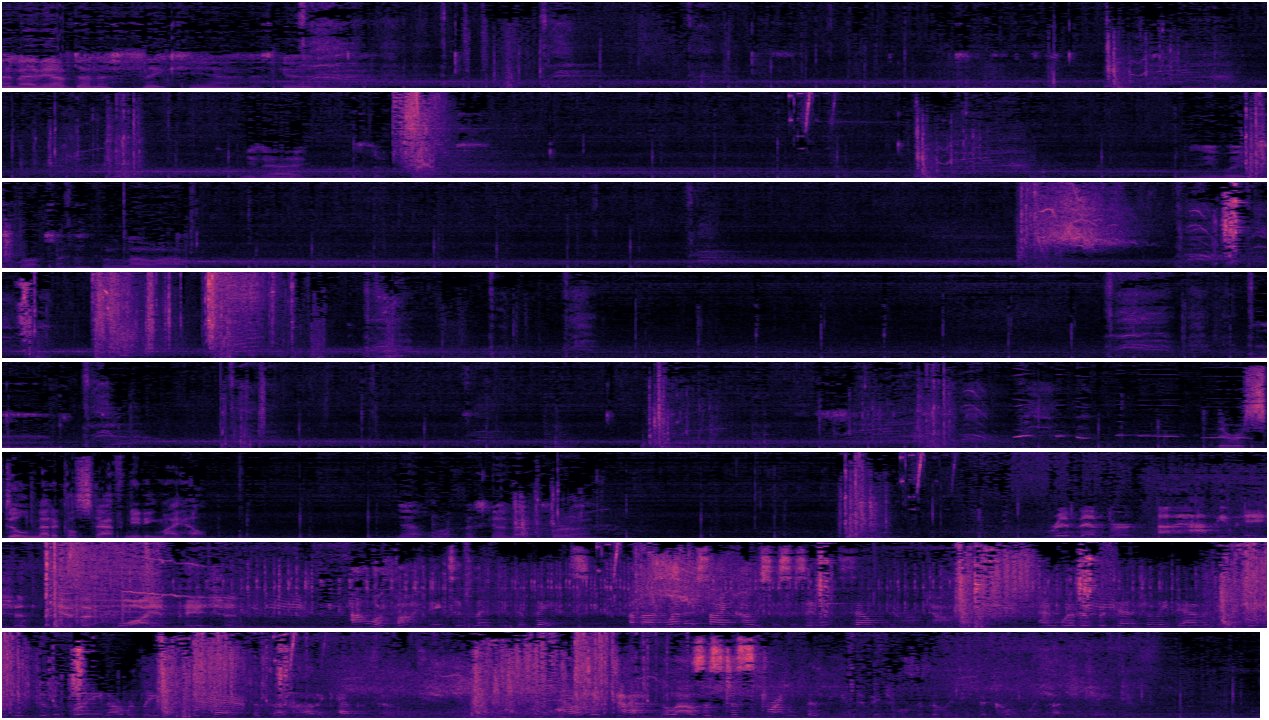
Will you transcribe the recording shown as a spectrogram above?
Hey, maybe I've done a flick here. Let's go. You know, must look close. Any weak spots I can blow up? There are still medical staff needing my help. Yeah, what? Let's go look for him. Remember, a happy patient is a quiet patient. Our findings have led to debates about whether psychosis is in itself neurotoxic and whether potentially damaging changes to the brain are related to the length of psychotic episodes. Project Titan allows us to strengthen the individual's ability to cope with such changes.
